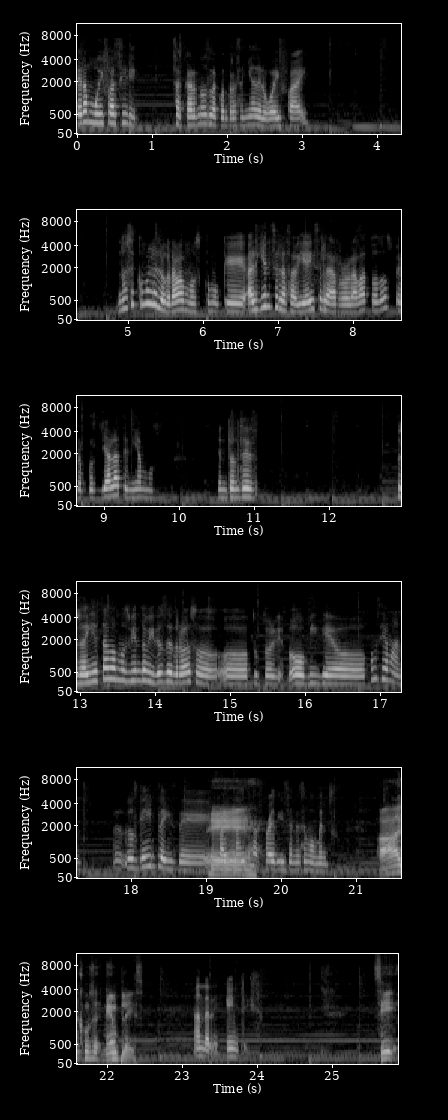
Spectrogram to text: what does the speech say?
era muy fácil sacarnos la contraseña del Wi-Fi. No sé cómo lo lográbamos, como que alguien se la sabía y se la rolaba a todos, pero pues ya la teníamos. Entonces, pues ahí estábamos viendo videos de Dross o, tutorial o video, ¿cómo se llaman? Los gameplays de Five Nights at eh. Freddy's en ese momento. Ay, ¿cómo se Gameplays. Ándale, gameplays. Sí,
